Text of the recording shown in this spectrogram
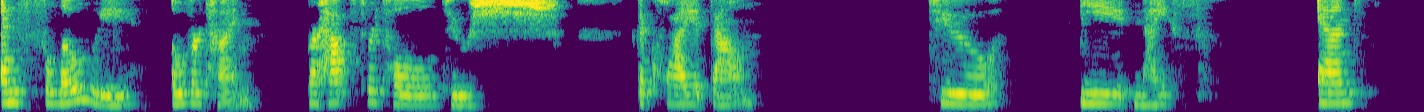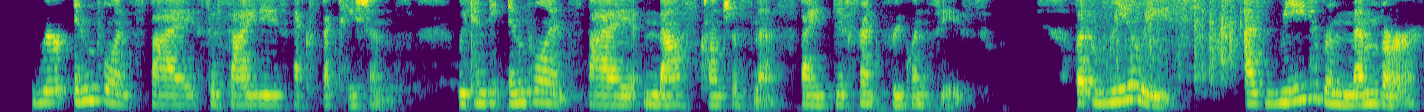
And slowly over time, perhaps we're told to shh, to quiet down, to be nice. And we're influenced by society's expectations we can be influenced by mass consciousness, by different frequencies. But really, as we remember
